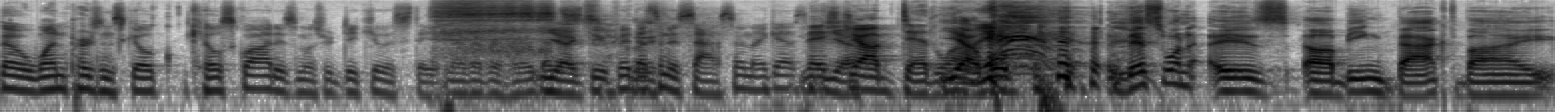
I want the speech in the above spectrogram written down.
the one person skill kill squad is the most ridiculous statement I've ever heard that's Yeah, stupid that's an assassin I guess Nice Yeah. job, Deadline. Yeah, well, this one is uh, being backed by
